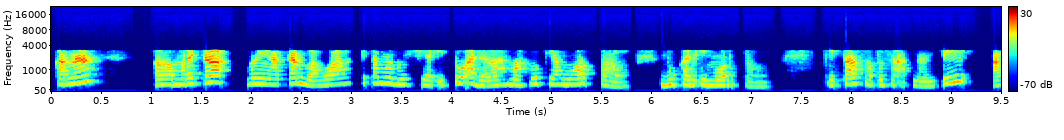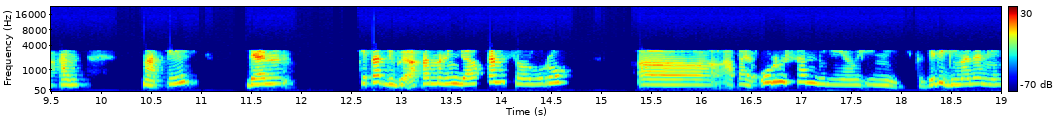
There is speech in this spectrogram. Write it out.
Karena e, mereka mengingatkan bahwa kita manusia itu adalah makhluk yang mortal, bukan immortal. Kita suatu saat nanti akan mati dan kita juga akan meninggalkan seluruh uh, apa ya urusan duniawi ini. Gitu. Jadi gimana nih?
